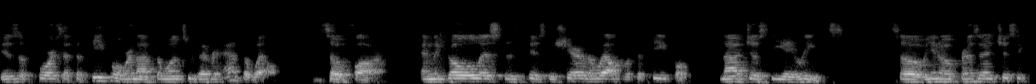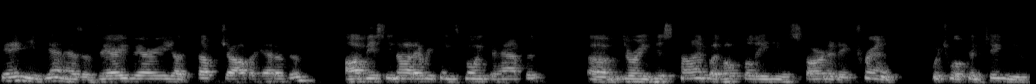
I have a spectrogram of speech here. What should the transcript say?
is, of course, that the people were not the ones who've ever had the wealth so far. And the goal is to, is to share the wealth with the people, not just the elites. So, you know, President Tshisekedi, again, has a very, very uh, tough job ahead of him. Obviously, not everything's going to happen um, during his time, but hopefully he has started a trend which will continue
